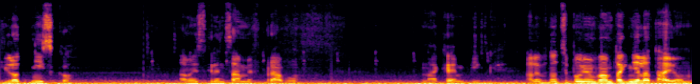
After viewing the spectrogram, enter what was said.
i lotnisko. A my skręcamy w prawo na kemping. Ale w nocy powiem wam tak nie latają.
